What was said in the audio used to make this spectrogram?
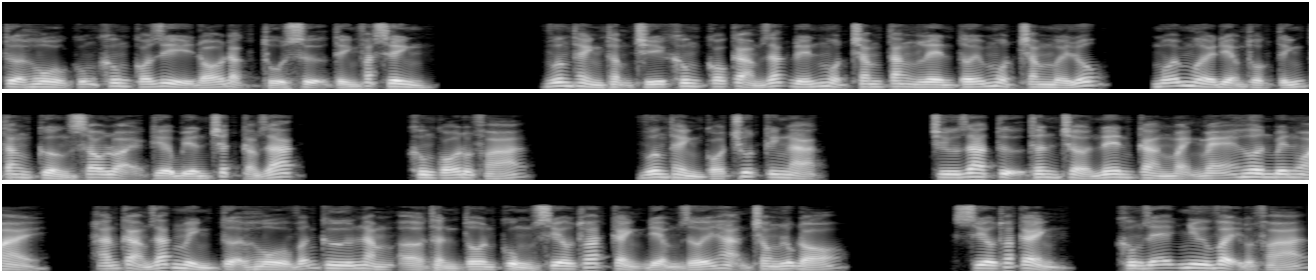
tựa hồ cũng không có gì đó đặc thù sự tính phát sinh. Vương thành thậm chí không có cảm giác đến một trăm tăng lên tới một trăm mười lúc, mỗi mười điểm thuộc tính tăng cường sau loại kia biến chất cảm giác. Không có đột phá. Vương thành có chút kinh ngạc. Trừ ra tự thân trở nên càng mạnh mẽ hơn bên ngoài hắn cảm giác mình tựa hồ vẫn cứ nằm ở thần tôn cùng siêu thoát cảnh điểm giới hạn trong lúc đó. Siêu thoát cảnh, không dễ như vậy đột phá.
